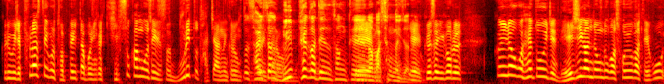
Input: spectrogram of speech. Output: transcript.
그리고 이제 플라스틱으로 덮여 있다 보니까 깊숙한 곳에 있어서 물이 또 닿지 않는 그런 사실상. 밀폐가 된 상태가 예, 마찬가지잖아요. 예, 그래서 이거를 끌려고 해도 이제 4시간 정도가 소요가 되고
